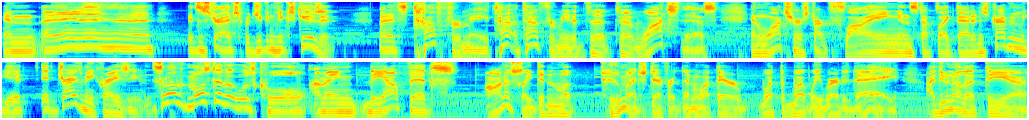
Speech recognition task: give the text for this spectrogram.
And uh, it's a stretch, but you can excuse it but it's tough for me, t- tough for me to, to, to watch this and watch her start flying and stuff like that. And it's driving me, it, it drives me crazy. Some of most of it was cool. I mean, the outfits honestly didn't look too much different than what they're what the, what we wear today. I do know that the uh,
